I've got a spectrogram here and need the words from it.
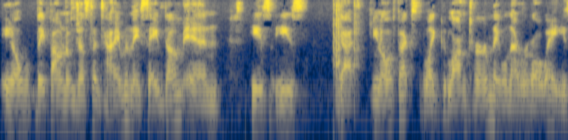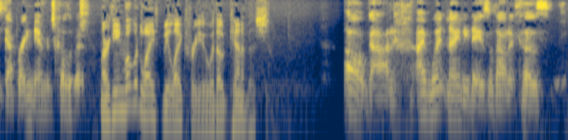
You know, they found him just in time, and they saved him, and he's he's got you know effects like long term they will never go away he's got brain damage because of it martine what would life be like for you without cannabis oh god i went 90 days without it because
